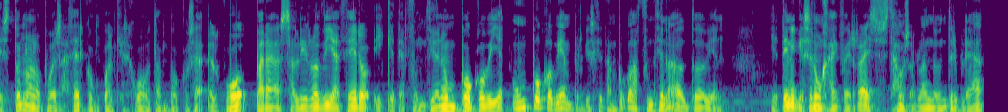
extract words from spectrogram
Esto no lo puedes hacer con cualquier juego tampoco. O sea, el juego para salirlo día cero y que te funcione un poco bien, un poco bien, porque es que tampoco ha funcionado del todo bien. ya tiene que ser un Hi-Fi Rise. Estamos hablando de un AAA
